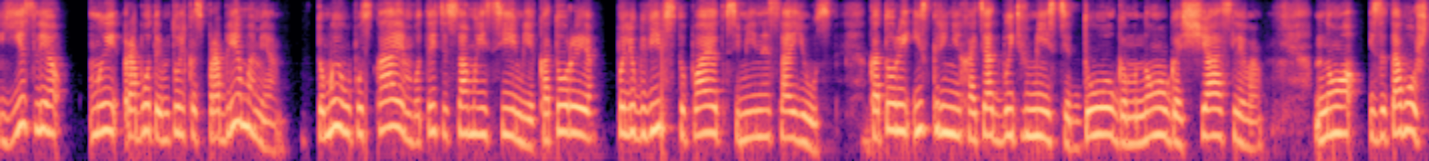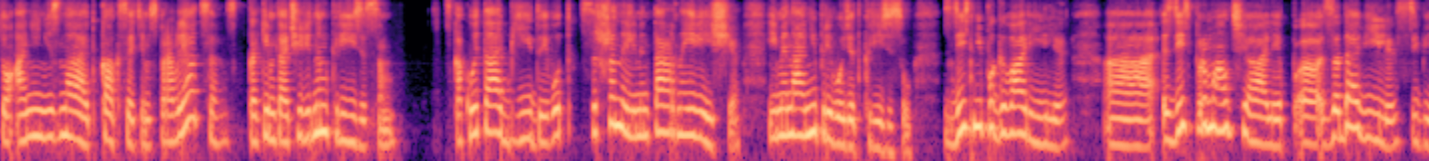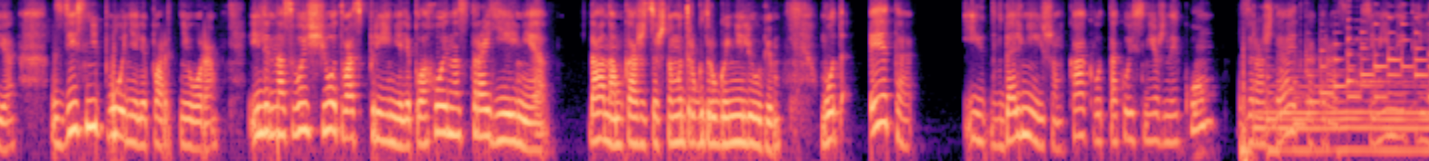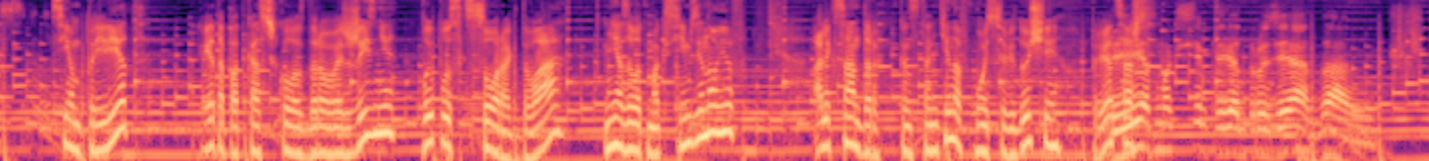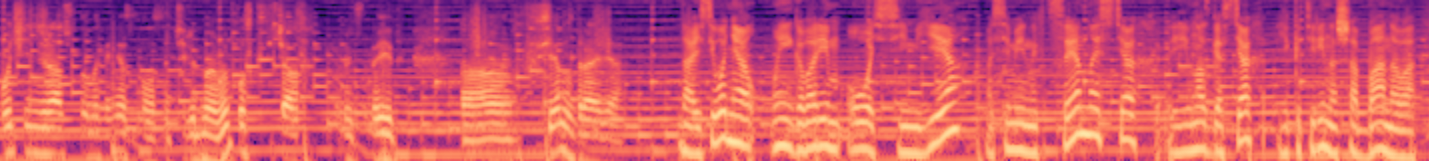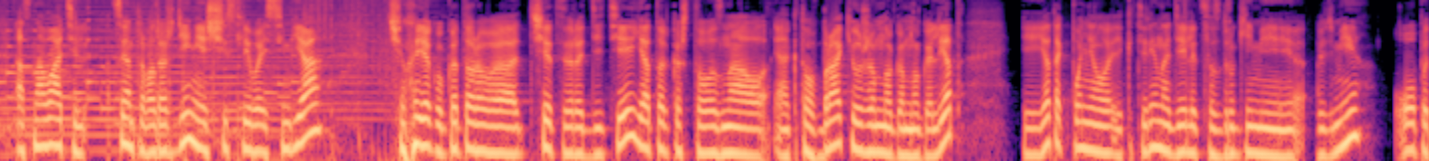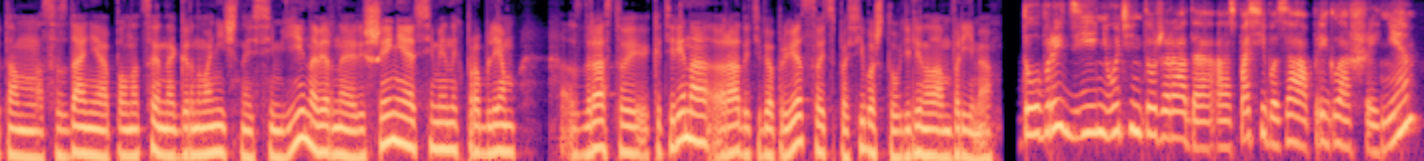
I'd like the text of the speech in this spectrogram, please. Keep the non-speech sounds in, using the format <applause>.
если мы работаем только с проблемами, то мы упускаем вот эти самые семьи, которые по любви вступают в семейный союз, которые искренне хотят быть вместе долго, много, счастливо. Но из-за того, что они не знают, как с этим справляться, с каким-то очередным кризисом, с какой-то обидой. Вот совершенно элементарные вещи. Именно они приводят к кризису. Здесь не поговорили, а, здесь промолчали, задавили себе, здесь не поняли партнера или на свой счет восприняли плохое настроение. Да, нам кажется, что мы друг друга не любим. Вот это и в дальнейшем, как вот такой снежный ком зарождает как раз семейные кризисы. Всем привет! Это подкаст «Школа здоровой жизни», выпуск 42. Меня зовут Максим Зиновьев. Александр Константинов, мой соведущий. Привет, Привет, Саш. Максим, привет, друзья. Да, очень рад, что наконец-то у нас очередной выпуск сейчас предстоит. А, всем здравия. Да, и сегодня мы говорим о семье, о семейных ценностях. И у нас в гостях Екатерина Шабанова, основатель Центра возрождения «Счастливая семья», человек, у которого четверо детей. Я только что узнал, э, кто в браке уже много-много лет. И я так понял, Екатерина делится с другими людьми опытом создания полноценной гармоничной семьи, наверное, решения семейных проблем. Здравствуй, Екатерина, рады тебя приветствовать. Спасибо, что уделила нам время. Добрый день, очень тоже рада. А, спасибо за приглашение.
